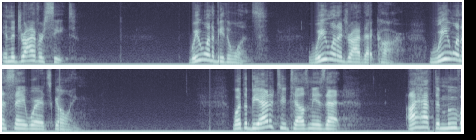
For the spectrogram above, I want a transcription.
in the driver's seat. We want to be the ones. We want to drive that car. We want to say where it's going. What the Beatitude tells me is that I have to move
